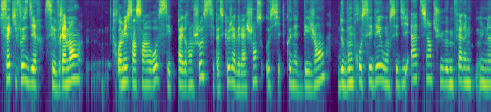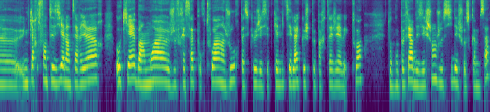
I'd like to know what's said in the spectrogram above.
C'est ça qu'il faut se dire. C'est vraiment 3 500 €, c'est pas grand-chose. C'est parce que j'avais la chance aussi de connaître des gens, de bons procédés où on s'est dit: «Ah tiens, tu veux me faire une heu, une carte fantaisie à l'intérieur? OK, ben moi, je ferai ça pour toi un jour parce que j'ai cette qualité-là que je peux partager avec toi». Donc on peut faire des échanges aussi, des choses comme ça.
